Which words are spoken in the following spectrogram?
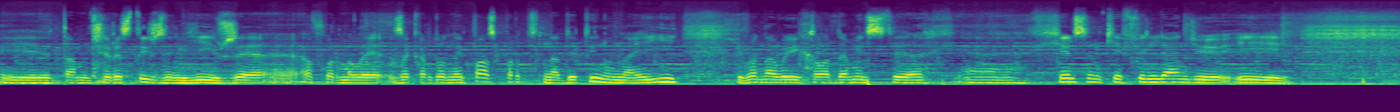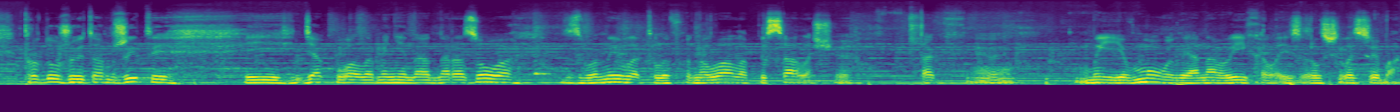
і там через тиждень їй вже е, оформили закордонний паспорт на дитину, на її. І вона виїхала до міста е, Хельсінки в Фінляндію і продовжує там жити. І дякувала мені неодноразово, дзвонила, телефонувала, писала, що так е, ми її вмовили, вона виїхала і залишилась жива.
